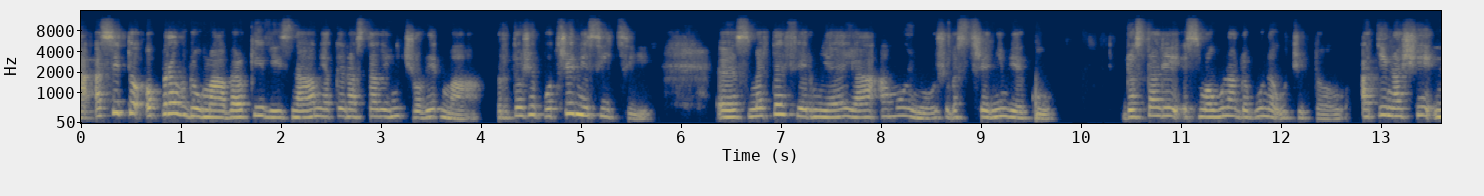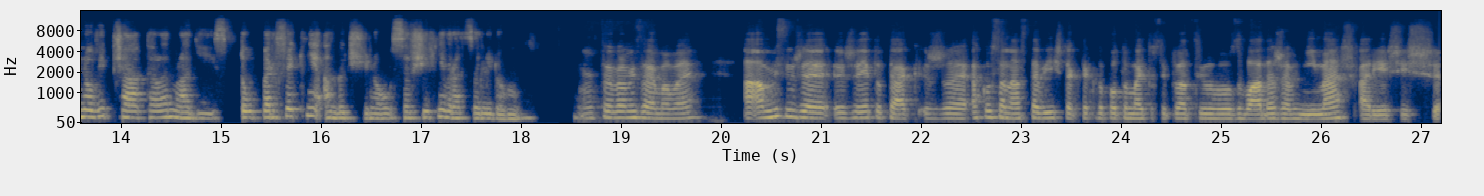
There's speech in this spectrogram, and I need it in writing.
A asi to opravdu má velký význam, jaké nastavení člověk má, protože po třech měsících eh, jsme v té firmě, já a můj muž ve středním věku, dostali smlouvu na dobu neurčitou a ti naši noví přátelé mladí s tou perfektní angličtinou se všichni vraceli domů. No, to je veľmi zaujímavé. A, myslím, že, že je to tak, že ako sa nastavíš, tak, tak to potom aj tú situáciu zvládaš a vnímaš a riešiš uh,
